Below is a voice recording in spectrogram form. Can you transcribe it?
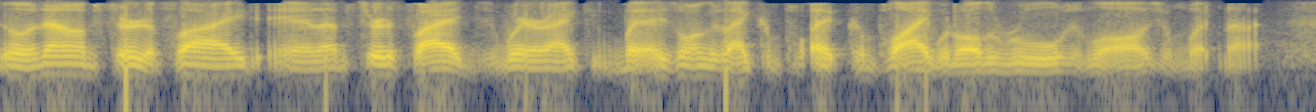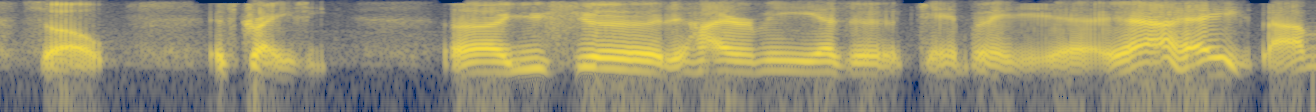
so now I'm certified, and I'm certified where I can, as long as I comply, comply with all the rules and laws and whatnot. So it's crazy. Uh, you should hire me as a campaign. Yeah, yeah hey, I'm,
